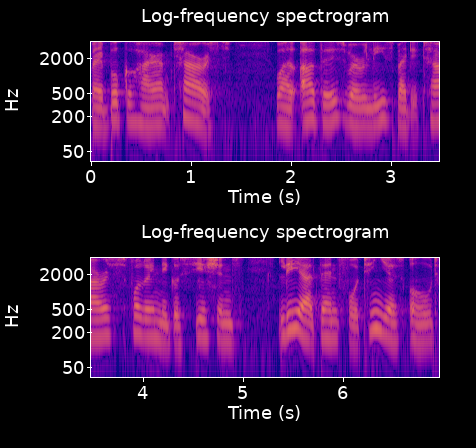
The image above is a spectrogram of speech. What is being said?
by Boko Haram terrorists. While others were released by the terrorists following negotiations, Leah, then 14 years old,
